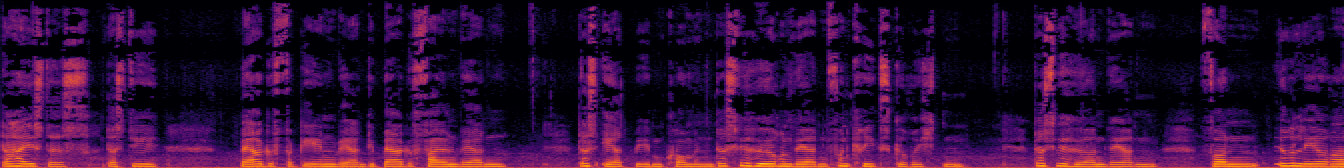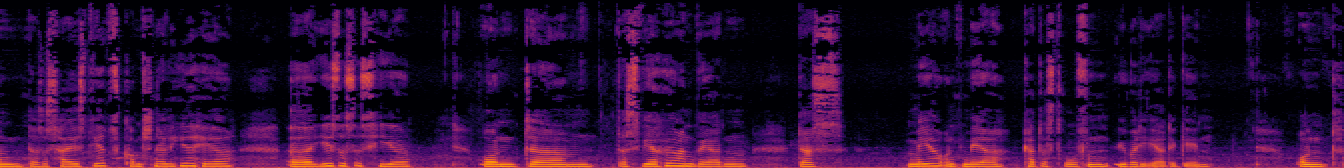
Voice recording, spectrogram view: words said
Da heißt es, dass die Berge vergehen werden, die Berge fallen werden, dass Erdbeben kommen, dass wir hören werden von Kriegsgerüchten, dass wir hören werden von Irrlehrern, dass es heißt, jetzt kommt schnell hierher, äh, Jesus ist hier und ähm, dass wir hören werden, dass mehr und mehr Katastrophen über die Erde gehen. Und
